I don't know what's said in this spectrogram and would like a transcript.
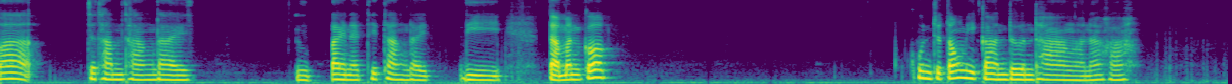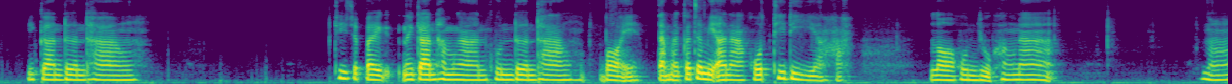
ว่าจะทำทางใด หรือไปในทิศทางใดดี แต่มันก็ คุณจะต้องมีการเดินทางอะนะคะ มีการเดินทาง ที่จะไปในการทำงานคุณเดินทางบ่อย แต่มันก็จะมีอนาคตที่ดีอะค่ะ รอคุณอยู่ข้างหน้าเนาะ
